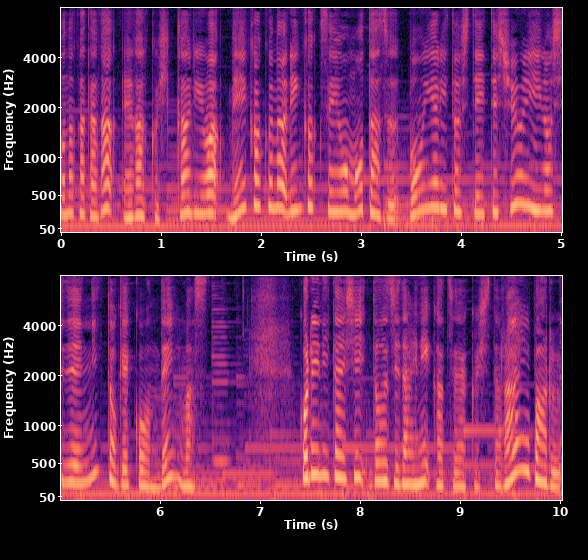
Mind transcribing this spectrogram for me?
この方が描く光は明確な輪郭線を持たずぼんやりとしていて周囲の自然に溶け込んでいます。これに対し同時代に活躍したライバル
